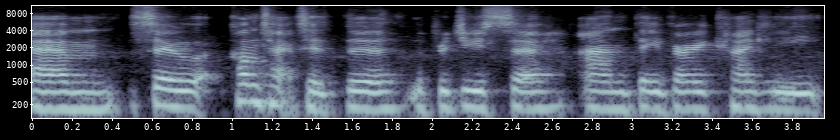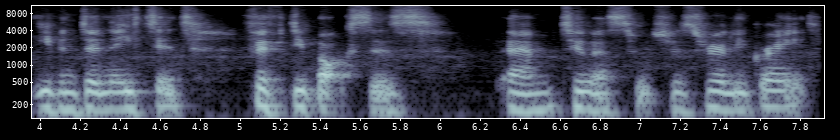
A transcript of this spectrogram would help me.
Um, so contacted the, the producer and they very kindly even donated 50 boxes um, to us, which was really great.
